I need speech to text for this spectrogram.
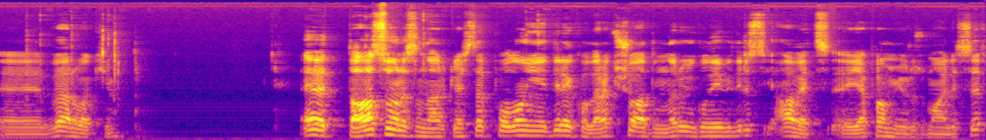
E, ver bakayım. Evet daha sonrasında arkadaşlar Polonya'ya direkt olarak şu adımları uygulayabiliriz. Evet e, yapamıyoruz maalesef.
